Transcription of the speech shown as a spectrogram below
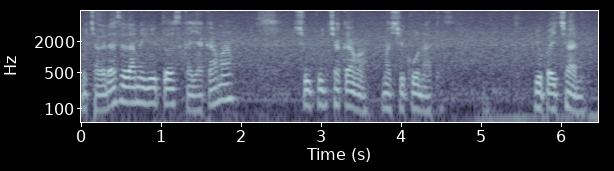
Muchas gracias amiguitos, Kayakama, Shupunchakama, Mashikunatas, Yupaichani.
